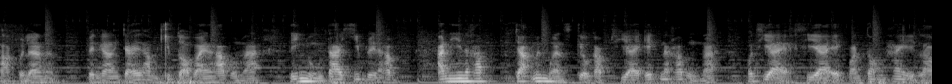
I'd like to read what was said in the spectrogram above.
ฝากไปแล้วเป็นกำลังใจให้ทำคลิปต่อไปนะครับผมนะลิงก์อยู่ใต้คลิปเลยนะครับ อันนี้นะครับจะไม่เหมือนเกี่ยวกับ TIX นะครับผมนะเพราะ TIX TIX มันต้องให้เรา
